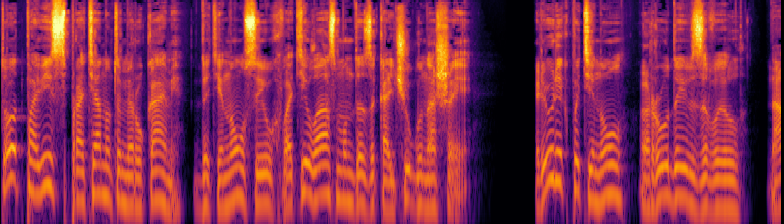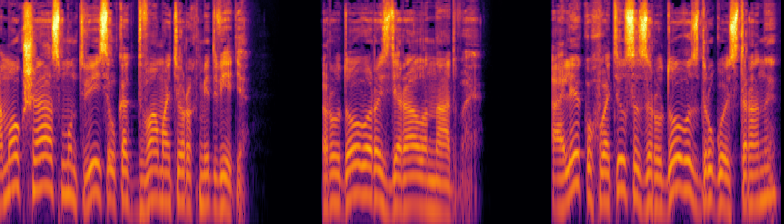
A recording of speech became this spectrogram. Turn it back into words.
Тот повис с протянутыми руками, дотянулся и ухватил Асмунда за кольчугу на шее. Рюрик потянул, Рудой взвыл. Намокший Асмунд весил как два матерых медведя. Рудова раздирало надвое. Олег ухватился за Рудова с другой стороны,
